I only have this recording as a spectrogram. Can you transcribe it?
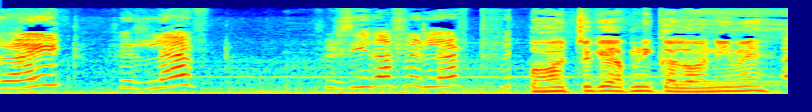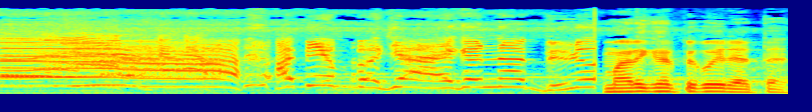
राइट फिर लेफ़्ट फिर सीधा फिर लेफ़्ट फिर पहुँच चुके अपनी कॉलोनी में। अभी मज़ा आएगा ना भिड़ो। हमारे घर पे कोई रहता है।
